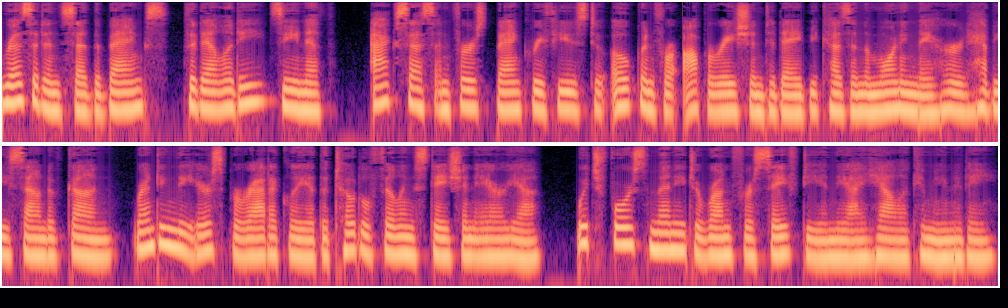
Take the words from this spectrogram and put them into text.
Residents said the banks, Fidelity, Zenith, Access, and First Bank refused to open for operation today because in the morning they heard heavy sound of gun, renting the air sporadically at the total filling station area, which forced many to run for safety in the Ihiala community.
